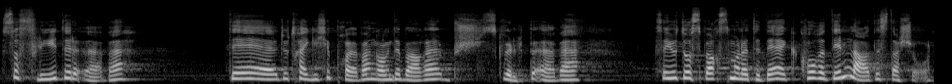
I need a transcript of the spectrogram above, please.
så flyter det over. Det, du trenger ikke prøve engang. Det bare skvulper over. Så er jo da spørsmålet til deg hvor er din ladestasjon?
